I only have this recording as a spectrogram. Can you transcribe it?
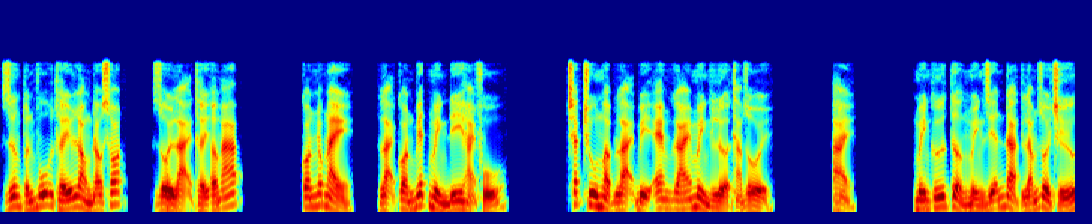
Dương tuấn vũ thấy lòng đau xót, rồi lại thấy ấm áp. Con nhóc này, lại còn biết mình đi hải phú. Chắc chu mập lại bị em gái mình lừa thảm rồi. Ai? Mình cứ tưởng mình diễn đạt lắm rồi chứ.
